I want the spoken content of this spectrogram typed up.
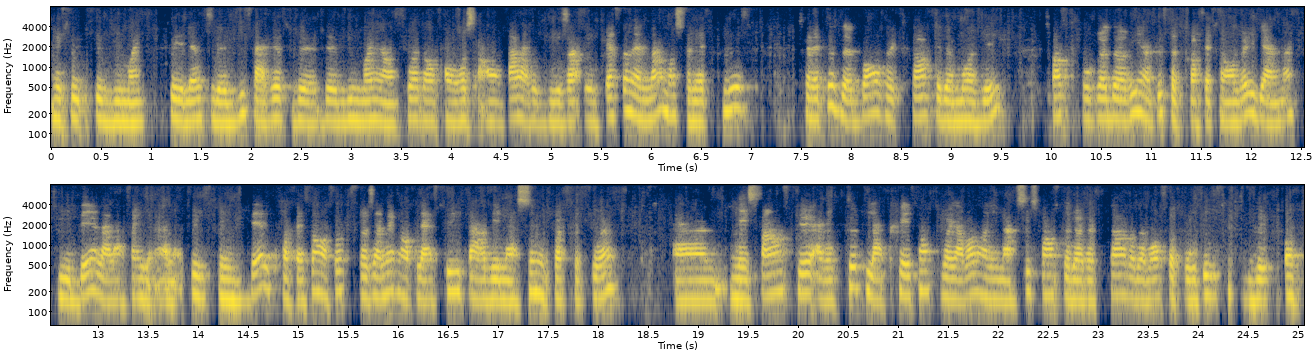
mais c'est de l'humain. Hélène, tu l'as dit, ça reste de, de l'humain en soi. Donc, on, on, parle avec des gens. Et personnellement, moi, je connais plus, je connais plus de bons recruteurs que de mauvais. Je pense qu'il faut redorer un peu cette profession-là également, qui est belle à la fin. C'est une belle profession en soi qui ne sera jamais remplacée par des machines ou quoi que ce soit. Euh, mais je pense qu'avec toute la pression qu'il va y avoir dans les marchés, je pense que le recruteur va devoir se poser aussi et dire OK,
